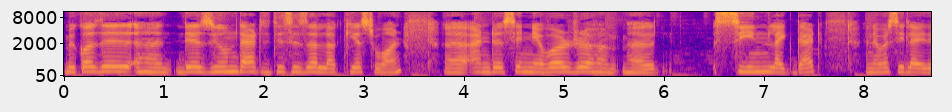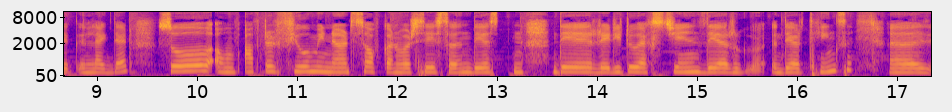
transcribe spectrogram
because they they assume that this is the luckiest one and she never seen like that. I never see like like that. So um, after few minutes of conversation they they ready to exchange their their things. Uh,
